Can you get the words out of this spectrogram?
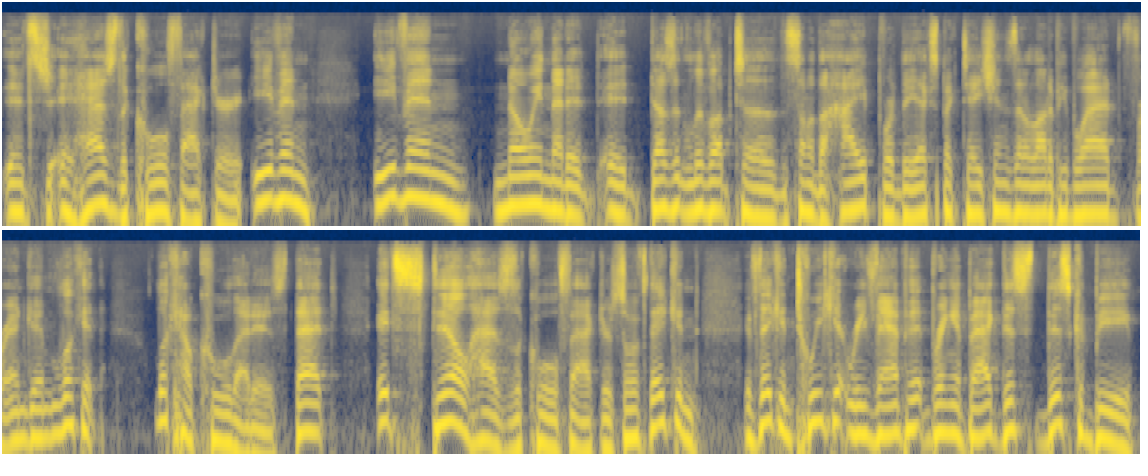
it's it has the cool factor. Even even knowing that it it doesn't live up to some of the hype or the expectations that a lot of people had for Endgame. Look at look how cool that is. That it still has the cool factor. So if they can if they can tweak it, revamp it, bring it back, this this could be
